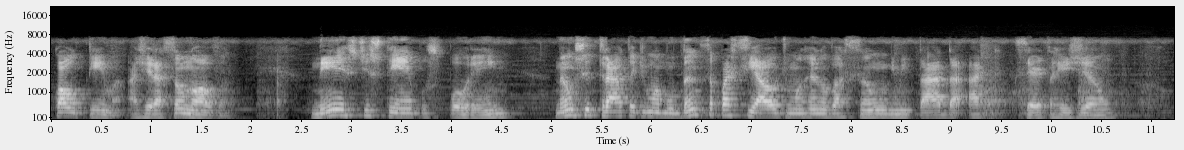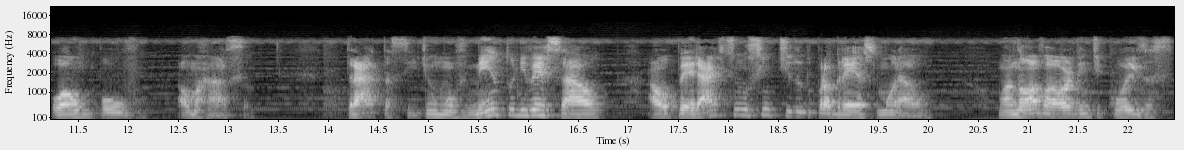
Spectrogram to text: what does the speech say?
Qual o tema? A geração nova. Nestes tempos, porém, não se trata de uma mudança parcial de uma renovação limitada a certa região ou a um povo, a uma raça. Trata-se de um movimento universal a operar-se no sentido do progresso moral. Uma nova ordem de coisas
